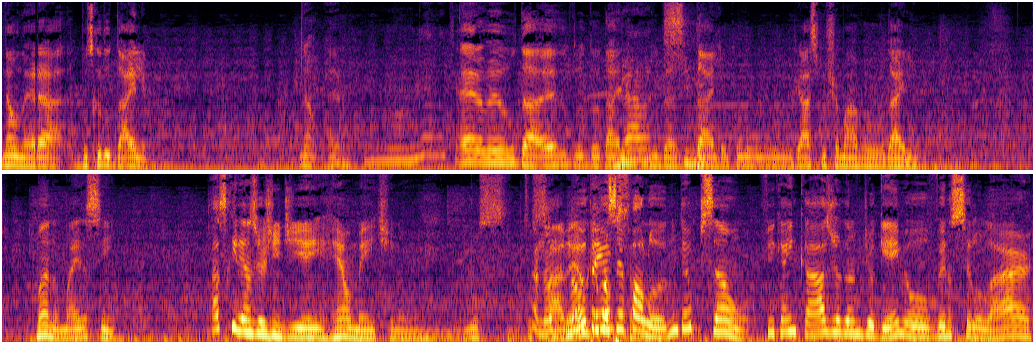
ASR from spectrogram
Não, não era a música do Dylion. Não, era. Era o da, era do, do do Galaxy. do Dylion, quando o Jasper chamava o Dylion. Mano, mas assim. As crianças de hoje em dia, hein, realmente não. Não, tu Ah, não- sabe. não é o que você opção. falou, não tem opção. Fica em casa jogando videogame ou vendo celular.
